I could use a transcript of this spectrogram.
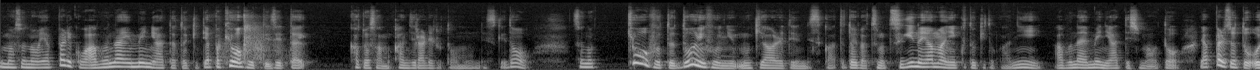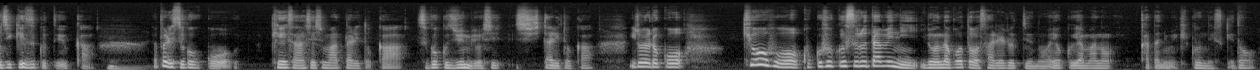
うんまあそのやっぱりこう危ない目にあった時ってやっぱ恐怖って絶対加藤さんも感じられると思うんですけどその恐怖とどういうふうに向き合われてるんですか？例えばその次の山に行く時とかに危ない目に遭ってしまうとやっぱりちょっとおじけづくというかうん。やっぱりすごくこう、計算してしまったりとか、すごく準備をししたりとか、いろいろこう、恐怖を克服するためにいろんなことをされるっていうのはよく山の方にも聞くんですけど、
